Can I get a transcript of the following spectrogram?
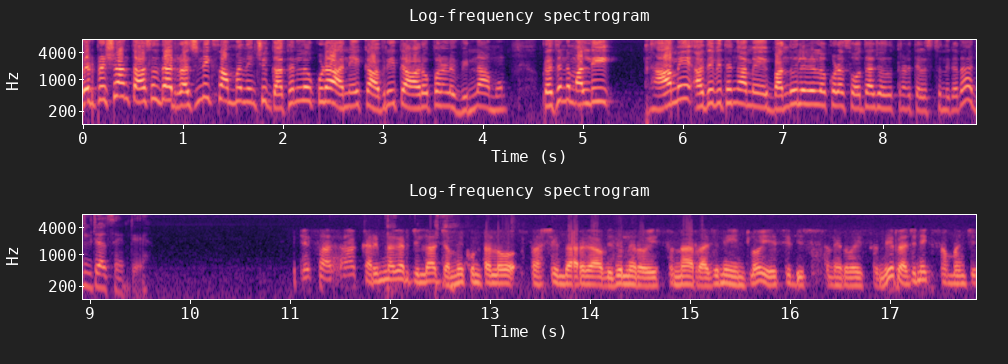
రెడ్ ప్రశాంత్ తహసీల్దార్ రజనీకి సంబంధించి గతంలో కూడా అనేక అవినీతి ఆరోపణలు విన్నాము. ప్రజెంట్ మళ్ళీ ఆమె అదేవిధంగా ఆమె బంధువులలో కూడా సోదాలు జరుగుతున్నట్టు తెలుస్తుంది కదా. డీటెయిల్స్ ఏంటి? కరీంనగర్ జిల్లా జమ్మికుంటలో తహసీల్దార్గా విధులు నిర్వహిస్తున్న రజనీ ఇంట్లో ఏసీబీ నిర్వహిస్తుంది. రజనీకి సంబంధించి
